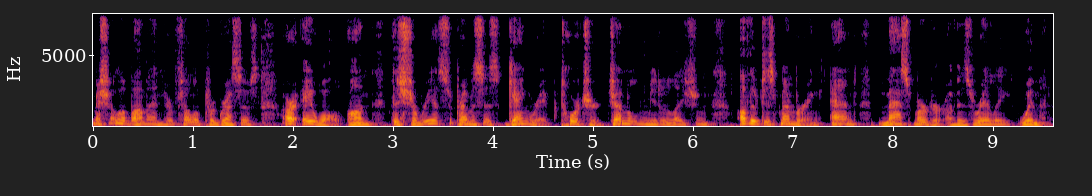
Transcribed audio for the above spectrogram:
Michelle Obama and her fellow progressives are AWOL on the Sharia supremacist gang rape, torture, genital mutilation, other dismembering, and mass murder of Israeli women.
